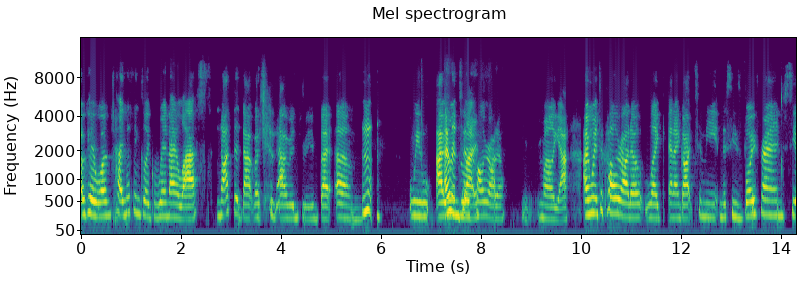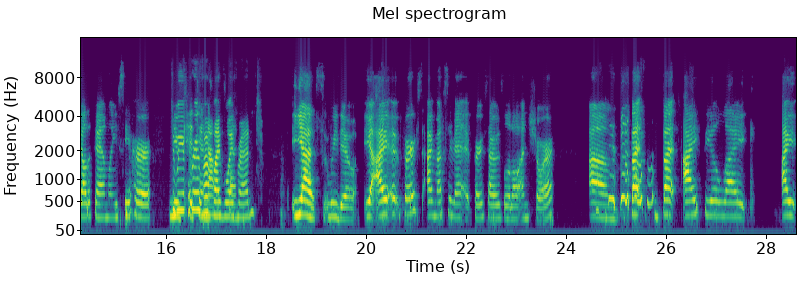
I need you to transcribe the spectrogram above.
Okay. Well, I'm trying to think like when I last. Not that that much has happened to me, but um, Mm. we I Island went to life. Colorado. Well, yeah, I went to Colorado, like, and I got to meet Missy's boyfriend, see all the family, see her. Do we approve of my boyfriend? fun. Yes, we do. Yeah, I at first I must admit at first I was a little unsure. Um but but I feel like I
